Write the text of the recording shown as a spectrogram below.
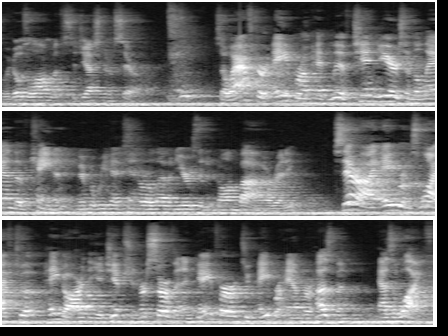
So it goes along with the suggestion of Sarah. So after Abram had lived 10 years in the land of Canaan, remember we had 10 or 11 years that had gone by already, Sarai, Abram's wife, took Hagar the Egyptian, her servant, and gave her to Abraham, her husband, as a wife.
